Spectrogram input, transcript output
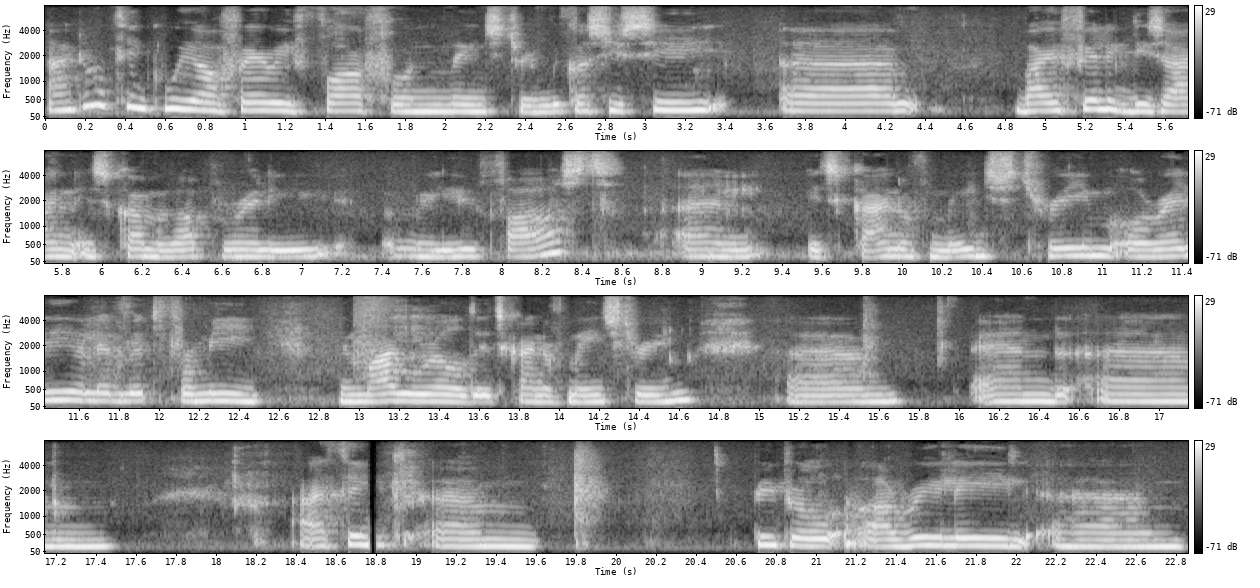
I don't think we are very far from mainstream because you see, um, biophilic design is coming up really, really fast, and it's kind of mainstream already a little bit. For me, in my world, it's kind of mainstream, um, and um, I think um, people are really um,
